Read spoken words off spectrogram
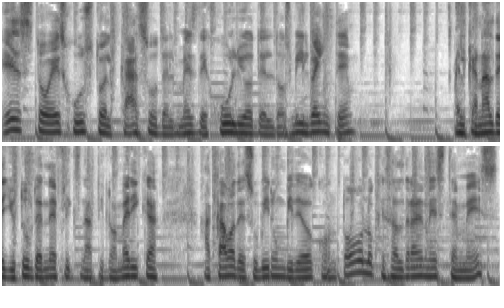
esto es justo el caso del mes de julio del 2020. El canal de YouTube de Netflix Latinoamérica acaba de subir un video con todo lo que saldrá en este mes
